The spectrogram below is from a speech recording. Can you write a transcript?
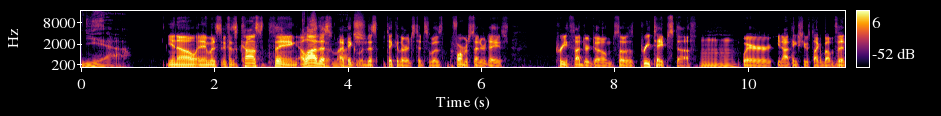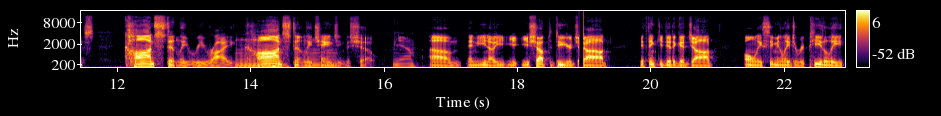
Yeah, You know, and it was if it's a constant thing. A lot of this, I think, in this particular instance, was Performance Center days, pre Thunderdome, so it was pre-tape stuff. mm-hmm. where you know I think she was talking about Vince constantly rewriting, Mm. constantly Mm-hmm. changing the show. yeah, Um, and you know you- you show up to do your job, you think you did a good job, only seemingly to repeatedly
